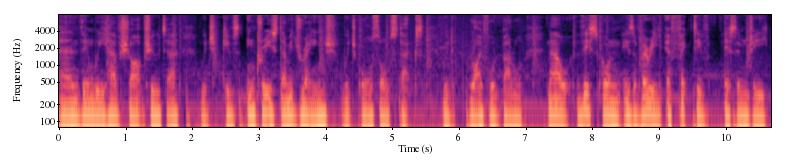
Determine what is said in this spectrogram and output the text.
and then we have Sharpshooter, which gives increased damage range, which also stacks with Rifled Barrel. Now, this gun is a very effective SMG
